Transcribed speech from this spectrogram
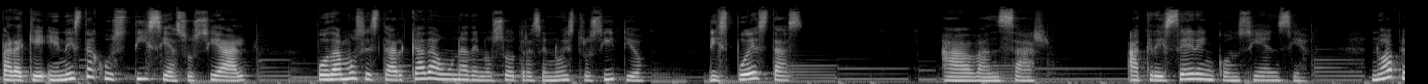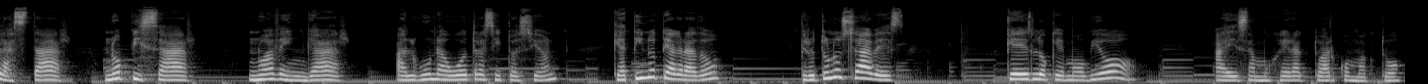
para que en esta justicia social podamos estar cada una de nosotras en nuestro sitio, dispuestas a avanzar, a crecer en conciencia, no aplastar, no pisar, no avengar alguna u otra situación que a ti no te agradó, pero tú no sabes qué es lo que movió a esa mujer a actuar como actuó.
